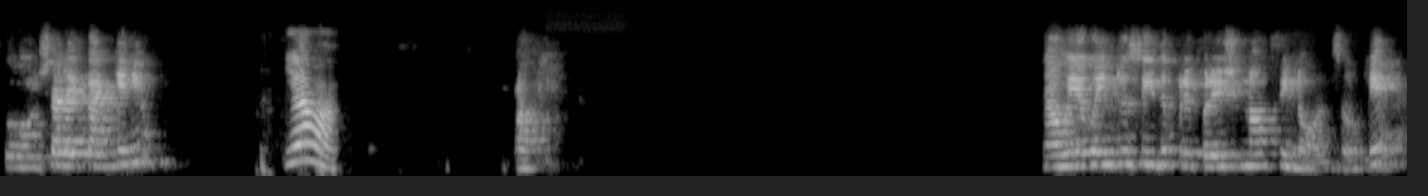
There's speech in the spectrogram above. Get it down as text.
So shall I continue? Yeah, ma'am. Okay. Now we are going to see the preparation of phenols, okay?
